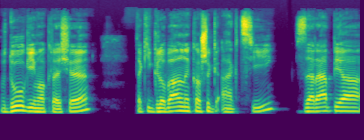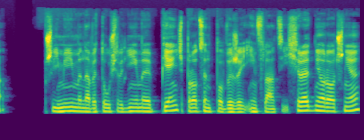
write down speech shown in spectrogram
w długim okresie taki globalny koszyk akcji zarabia, przyjmijmy, nawet to uśrednijmy, 5% powyżej inflacji średnio rocznie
